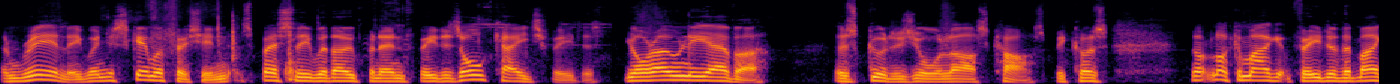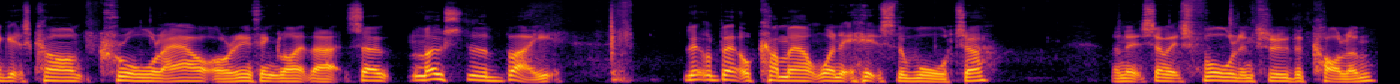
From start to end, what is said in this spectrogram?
And really, when you're skimmer fishing, especially with open end feeders or cage feeders, you're only ever as good as your last cast because not like a maggot feeder, the maggots can't crawl out or anything like that. So most of the bait, little bit will come out when it hits the water and it, so it's falling through the column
